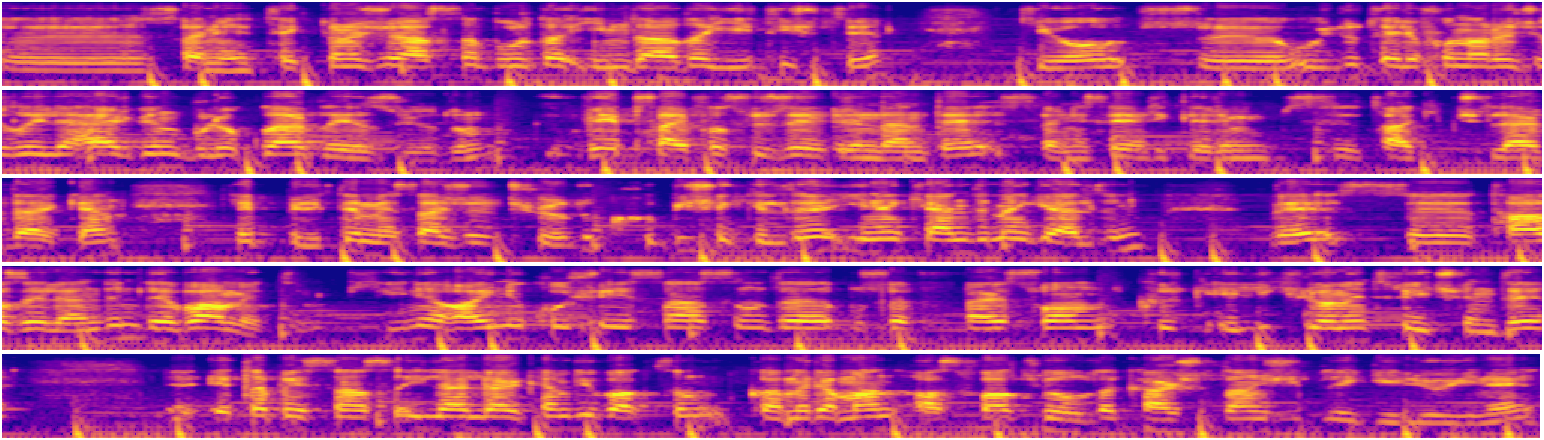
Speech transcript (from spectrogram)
E, hani teknoloji aslında burada imdada yetişti ki o e, uydu telefon aracılığıyla her gün bloglar da yazıyordum. Web sayfası üzerinden de hani sevdiklerim takipçiler derken hep birlikte mesajlaşıyorduk. Bir şekilde yine kendime geldim ve e, tazelendim, devam ettim. Yine aynı koşu esnasında bu sefer son 40-50 kilometre içinde etap esnasında ilerlerken bir baktım kameraman asfalt yolda karşıdan jiple geliyor yine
